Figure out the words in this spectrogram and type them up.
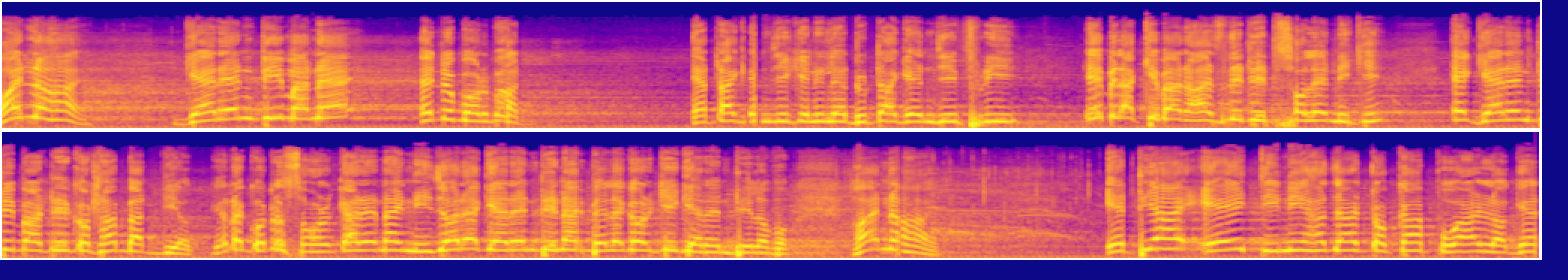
হয় নহয়? গেৰেণ্টি মানে এইটো বৰবাদ। এটা গেঞ্জি কিনিলে দুটা গেঞ্জি ফ্ৰী এইবিলাক কিবা ৰাজনীতিত চলে নেকি? এই গেৰেণ্টি পাৰ্টিৰ কথা বাদ দিয়ক। সিহঁতে ক'তো চৰকাৰে নাই নিজৰে গেৰেণ্টি নাই বেলেগৰ কি গেৰেণ্টি ল'ব? হয় নহয়? এতিয়া এই তিনি হাজাৰ টকা পোৱাৰ লগে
